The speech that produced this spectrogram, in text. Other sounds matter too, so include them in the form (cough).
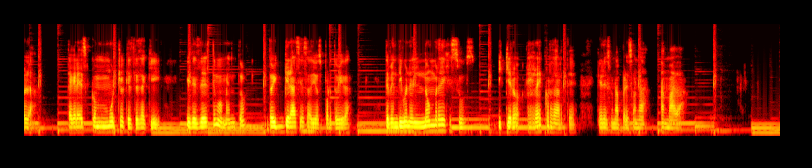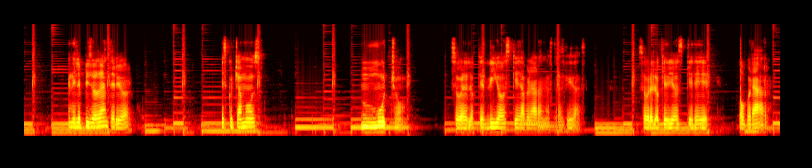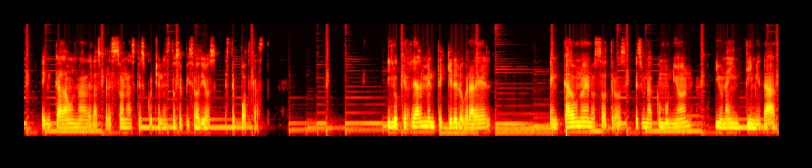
Hola, te agradezco mucho que estés aquí y desde este momento doy gracias a Dios por tu vida. Te bendigo en el nombre de Jesús y quiero recordarte que eres una persona amada. En el episodio anterior escuchamos mucho sobre lo que Dios quiere hablar a nuestras vidas, sobre lo que Dios quiere obrar en cada una de las personas que escuchen estos episodios, este podcast. Y lo que realmente quiere lograr Él en cada uno de nosotros es una comunión y una intimidad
